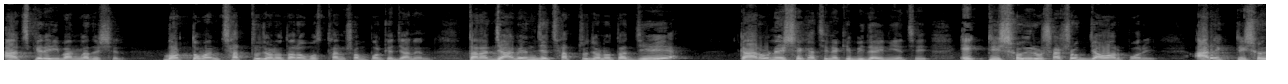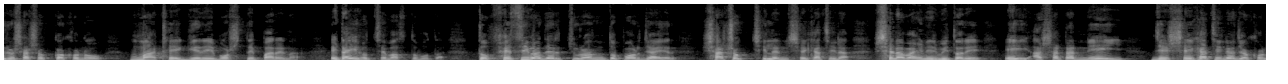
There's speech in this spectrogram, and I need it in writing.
আজকের এই বাংলাদেশের বর্তমান ছাত্র জনতার অবস্থান সম্পর্কে জানেন। তারা জানেন যে ছাত্র জনতা যে কারণে শেখ হাসিনাকে বিদায় নিয়েছে, একটি স্বৈর শাসক যাওয়ার পরে আরেকটি স্বৈরশাসক কখনো মাঠে গেড়ে বসতে পারে না। এটাই হচ্ছে বাস্তবতা। তো ফেসিবাদের চূড়ান্ত পর্যায়ের শাসক ছিলেন শেখ হাসিনা। সেনাবাহিনীর ভিতরে এই আশাটা নেই যে শেখ হাসিনা যখন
